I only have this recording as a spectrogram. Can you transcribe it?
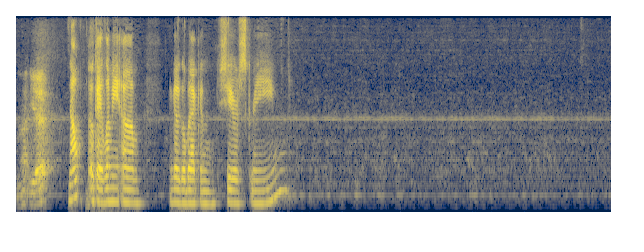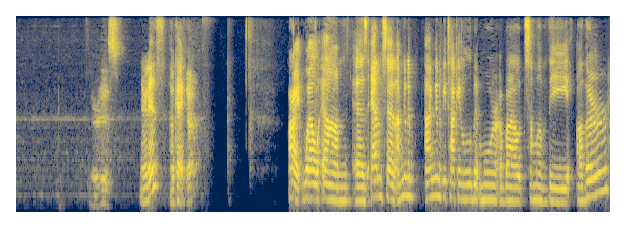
Not yet. No? Okay, let me, um, I gotta go back and share screen. There it is. There it is? Okay. Yep. All right, well, um, as Adam said, I'm gonna, I'm gonna be talking a little bit more about some of the other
